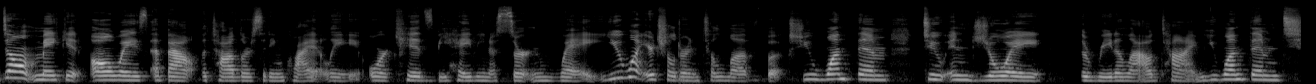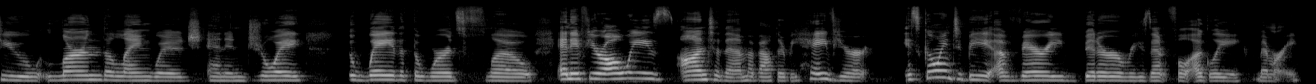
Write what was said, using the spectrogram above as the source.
don't make it always about the toddler sitting quietly or kids behaving a certain way. You want your children to love books. You want them to enjoy the read aloud time. You want them to learn the language and enjoy the way that the words flow. And if you're always on to them about their behavior, it's going to be a very bitter, resentful, ugly memory.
